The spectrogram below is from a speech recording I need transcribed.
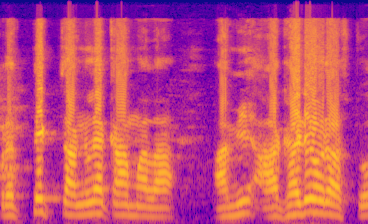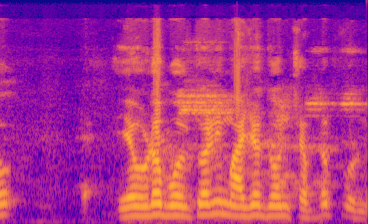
प्रत्येक चांगल्या कामाला आम्ही आघाडीवर असतो. एवढं बोलतो आणि माझे दोन शब्द पूर्ण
